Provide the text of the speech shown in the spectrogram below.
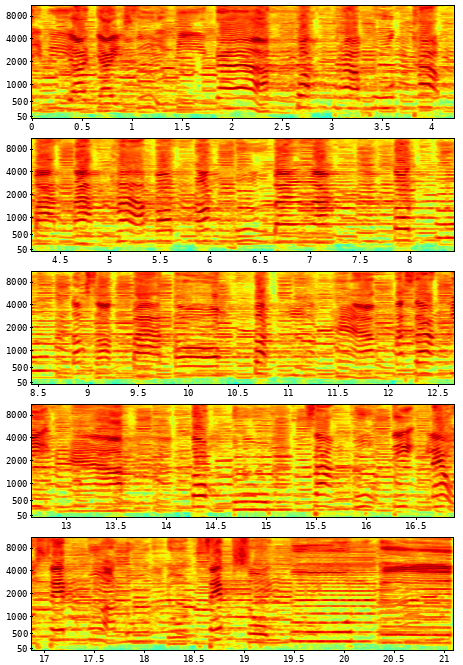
ยังใจเบียใหญ่ซื้อมีกาวัดพระพุทธบาทตากผ้ากอมนอนคู่แบงต้นปูตั้งสัตว์ป่าตองบัดห่างมาสร้างวิหารต้องตูมสร้างกุฏิแล้วเส้นเมื่อลูนโยนเซ็ตสมบูรณ์เกิด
